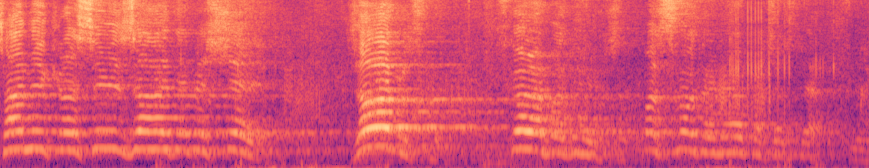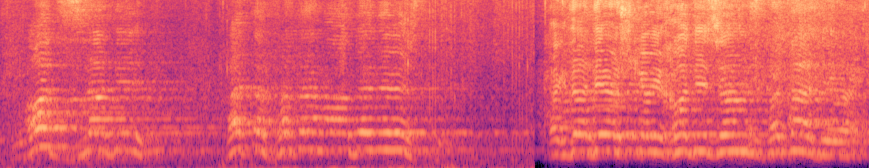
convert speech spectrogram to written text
Самый красивый зал этой пещеры. Залабрский. Скоро поднимемся. Посмотрим его по частям. Вот сзади. Это фото молодой невесты. Когда девушка выходит замуж, фото одевает.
